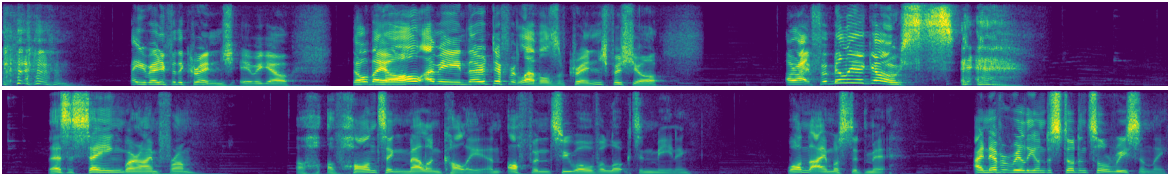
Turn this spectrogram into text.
Are you ready for the cringe? Here we go. Don't they all? I mean, there are different levels of cringe for sure. All right, familiar ghosts. There's a saying where I'm from of haunting melancholy and often too overlooked in meaning. One that I must admit, I never really understood until recently.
